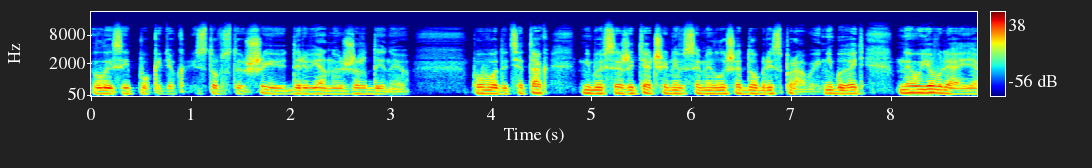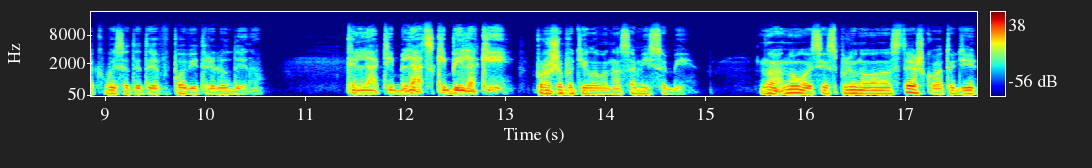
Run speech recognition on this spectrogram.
Лисий покидьок із товстою шиєю, дерев'яною жердиною. Поводиться так, ніби все життя чинив самі лише добрі справи, ніби геть не уявляє, як висадити в повітрі людину. Кляті блядські біляки, прошепотіла вона самій собі. Нагнулася і сплюнула на стежку, а тоді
